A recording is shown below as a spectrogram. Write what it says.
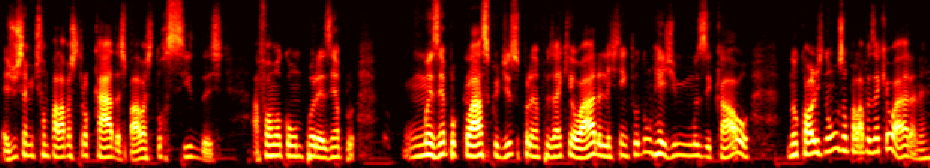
é justamente são palavras trocadas, palavras torcidas. A forma como, por exemplo, um exemplo clássico disso, por exemplo, os Akiwara, eles têm todo um regime musical no qual eles não usam palavras Akiwara, né?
